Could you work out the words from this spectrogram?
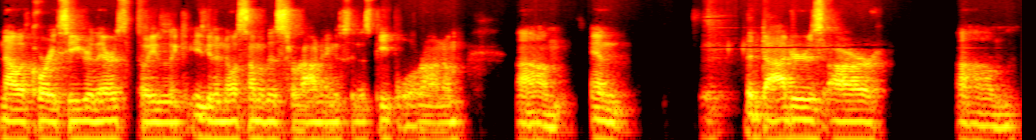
now with Corey Seager there. So he's like he's going to know some of his surroundings and his people around him. Um, and the Dodgers are um,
